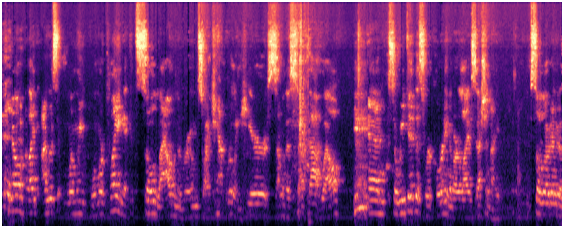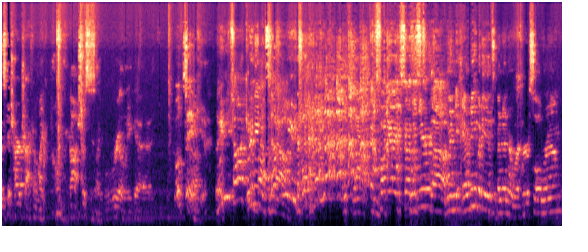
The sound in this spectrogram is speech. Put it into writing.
you know, like I was when we when we're playing, it gets so loud in the room, so I can't really hear some of the stuff that well. Mm-hmm. And so we did this recording of our live session. I soloed into his guitar track. And I'm like, oh my gosh, this is like really good. Well, thank you. What are you talking What do about? it's That's loud? what you told me. It's loud. It's funny how he says When it's you're too loud. when anybody that's been in a rehearsal room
